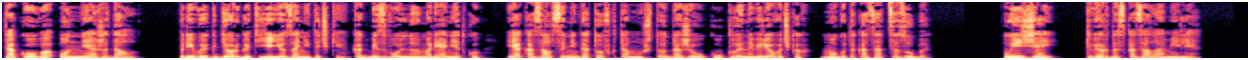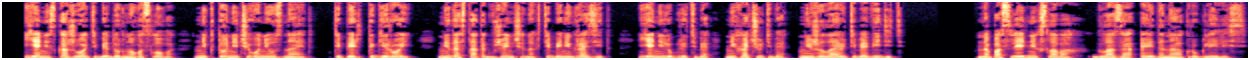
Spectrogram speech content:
Такого он не ожидал. Привык дергать ее за ниточки, как безвольную марионетку, и оказался не готов к тому, что даже у куклы на веревочках могут оказаться зубы. «Уезжай», — твердо сказала Амелия. «Я не скажу о тебе дурного слова. Никто ничего не узнает. Теперь ты герой. Недостаток в женщинах тебе не грозит. Я не люблю тебя, не хочу тебя, не желаю тебя видеть». На последних словах глаза Эйдена округлились.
